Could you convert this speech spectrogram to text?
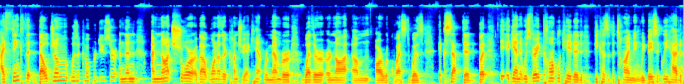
I think that Belgium was a co producer, and then I'm not sure about one other country. I can't remember whether or not um, our request was accepted, but i again, it was very complicated because of the timing. We basically had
